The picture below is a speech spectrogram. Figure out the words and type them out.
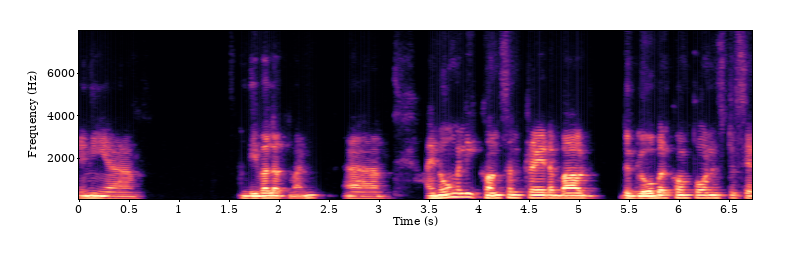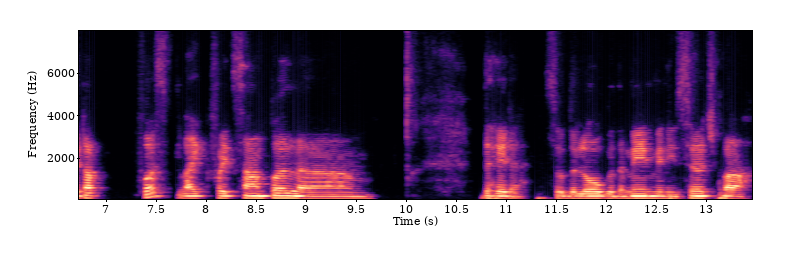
any uh, development uh, i normally concentrate about the global components to set up first like for example um, the header. So the logo the main menu search bar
